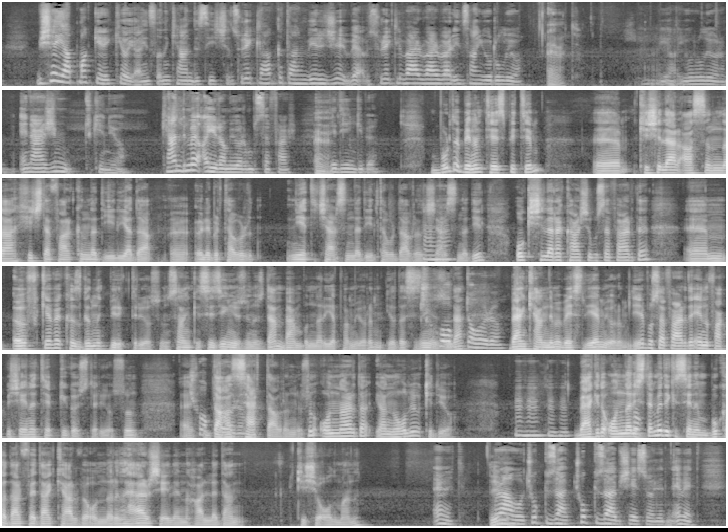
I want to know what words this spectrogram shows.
bir şey yapmak gerekiyor ya insanın kendisi için. Sürekli hakikaten verici ve sürekli ver ver ver insan yoruluyor. Evet. Ya yoruluyorum. Enerjim tükeniyor. Kendime ayıramıyorum bu sefer. Evet. Dediğin gibi. Burada benim tespitim e, kişiler aslında hiç de farkında değil ya da e, öyle bir tavır niyet içerisinde değil, tavır davranış içerisinde değil. O kişilere karşı bu sefer de e, öfke ve kızgınlık biriktiriyorsun. Sanki sizin yüzünüzden ben bunları yapamıyorum ya da sizin Çok yüzünden doğru. ben kendimi besleyemiyorum diye bu sefer de en ufak bir şeyine tepki gösteriyorsun. E, Çok daha doğru. sert davranıyorsun. Onlar da ya ne oluyor ki diyor. Belki de onlar istemedi ki senin bu kadar fedakar ve onların her şeylerini halleden kişi olmanı. Evet. Değil mi? Bravo. Çok güzel. Çok güzel bir şey söyledin. Evet.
